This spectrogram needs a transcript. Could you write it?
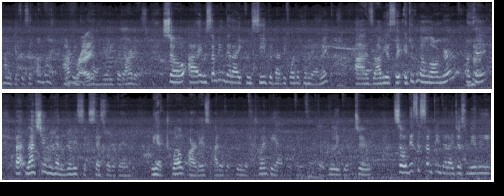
come because they say, "Oh my, Arlington Right. have really good artists." So uh, it was something that I conceived about before the pandemic. As obviously, it took a little longer, okay. But last year we had a really successful event. We had 12 artists out of a pool of 20 applicants. felt really good too. So this is something that I just really,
